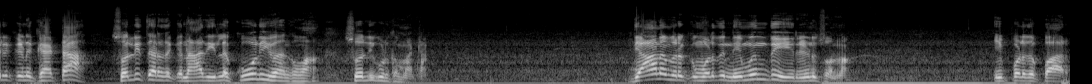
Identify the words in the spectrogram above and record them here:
இருக்குன்னு கேட்டால் சொல்லித்தரதுக்கு நாதி இல்லை கூலி வாங்குவான். சொல்லி கொடுக்க மாட்டான். தியானம் இருக்கும் பொழுது நிமிந்து இருன்னு சொன்னான். இப்பொழுது பார்.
